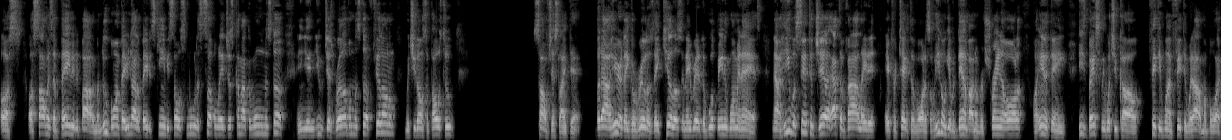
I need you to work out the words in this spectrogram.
or or soft as a baby bottom. A newborn baby, you know how the baby's skin be so smooth and supple when they just come out the womb and stuff, and you, you just rub them and stuff, feel on them, which you don't supposed to. Soft just like that. But out here, they gorillas, they kill us, and they ready to whoop any woman ass. Now he was sent to jail after violating a protective order, so he don't give a damn about no restraining order or anything. He's basically what you call 5150 without my boy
